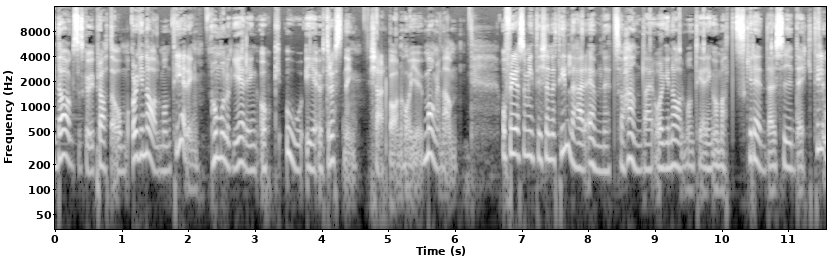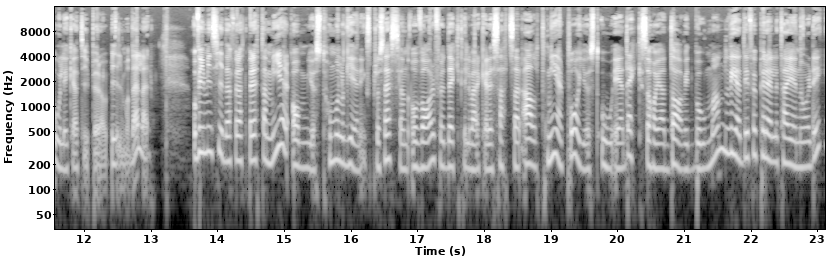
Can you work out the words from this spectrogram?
Idag så ska vi prata om originalmontering, homologering och OE-utrustning. Kärt barn har ju många namn. Och för er som inte känner till det här ämnet så handlar originalmontering om att skräddarsy däck till olika typer av bilmodeller. Och vid min sida för att berätta mer om just homologeringsprocessen och varför däcktillverkare satsar allt mer på just OE-däck så har jag David Boman, VD för Pirelli Tire Nordic,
